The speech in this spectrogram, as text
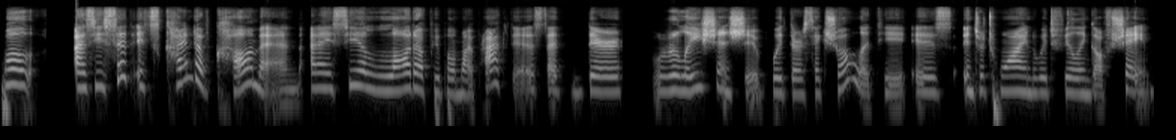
Well, as you said, it's kind of common. And I see a lot of people in my practice that their relationship with their sexuality is intertwined with feeling of shame.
